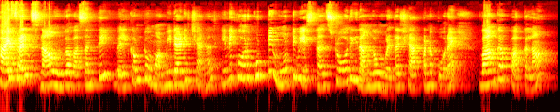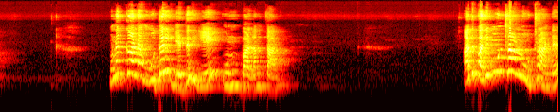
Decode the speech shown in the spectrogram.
ஹாய் ஃப்ரெண்ட்ஸ் நான் உங்கள் Vasanthi. Welcome to mummy daddy channel இன்னைக்கு ஒரு குட்டி மோட்டிவேஷ்னல் ஸ்டோரி தாங்க உங்கள்கிட்ட ஷேர் பண்ண போகிறேன் வாங்க பார்க்கலாம். உனக்கான முதல் எதிரியே உன் பலம்தான். அது பதிமூன்றாம் நூற்றாண்டு.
